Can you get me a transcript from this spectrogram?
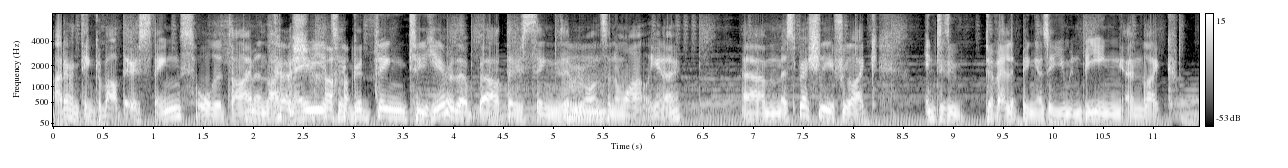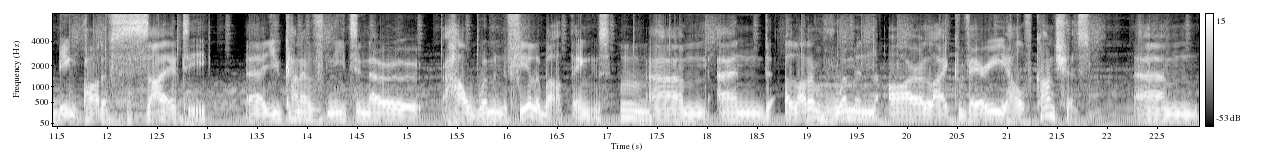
i don't think about those things all the time and like maybe sure. it's a good thing to hear about those things every mm. once in a while you know um, especially if you're like into developing as a human being and like being part of society uh, you kind of need to know how women feel about things. Mm. Um, and a lot of women are like very health conscious. Um,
